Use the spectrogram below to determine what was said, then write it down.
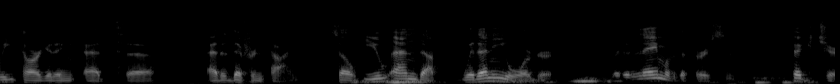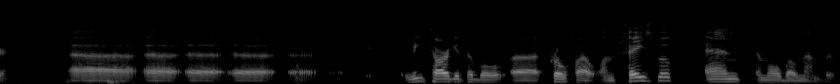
retargeting at, uh, at a different time. So you end up with any order, with the name of the person, picture, uh, uh, uh, uh retargetable uh, profile on Facebook, and a mobile number.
